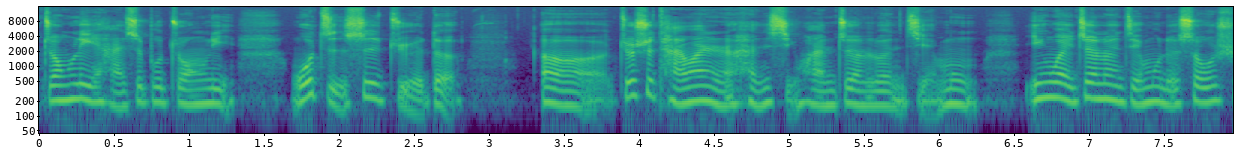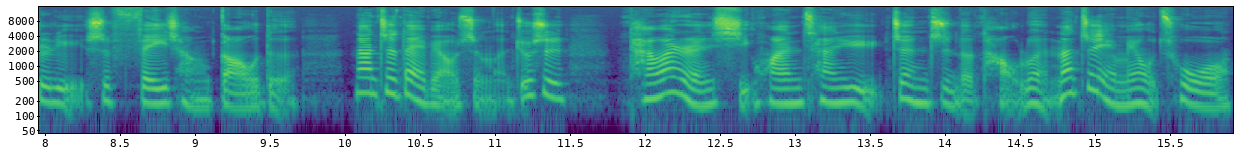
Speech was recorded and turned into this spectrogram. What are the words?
中立还是不中立。我只是觉得。呃，就是台湾人很喜欢政论节目，因为政论节目的收视率是非常高的。那这代表什么？就是台湾人喜欢参与政治的讨论，那这也没有错哦。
